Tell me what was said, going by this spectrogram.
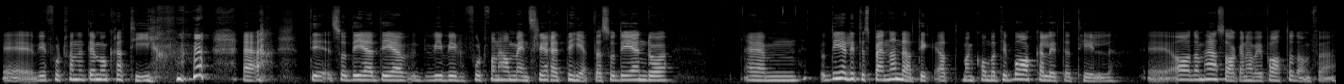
Eh, vi är fortfarande demokrati. Eh, det, så det, det, vi vill fortfarande ha mänskliga rättigheter. Så det är ändå Um, det är lite spännande att, att man kommer tillbaka lite till, uh, ja de här sakerna har vi pratat om för,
